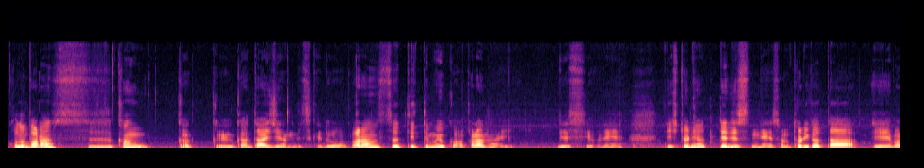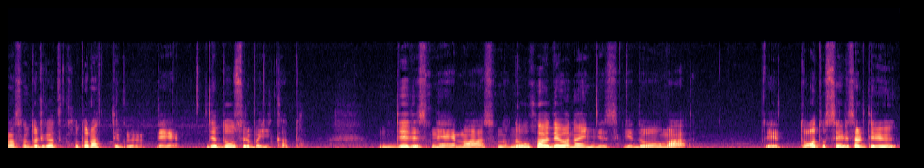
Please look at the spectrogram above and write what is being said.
このバランス感覚が大事なんですけどバランスって言ってもよくわからないですよね。で人によってですねその取り方、えーバランスの取り方異なってくるのでじゃあどうすればいいかと。でですねまあそのノウハウではないんですけどまあえっとあと整理されてる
